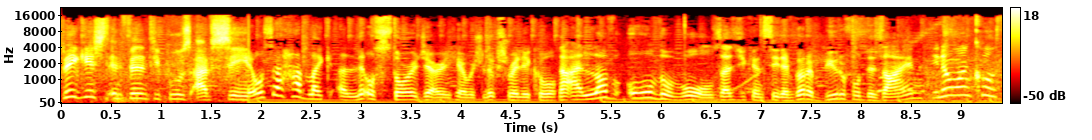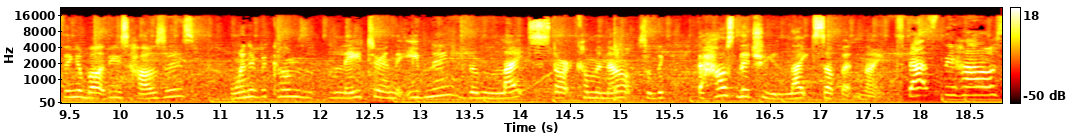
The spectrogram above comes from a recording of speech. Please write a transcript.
biggest infinity pools I've seen. They also have like a little storage area here which looks really cool. Now I love all the walls as you can see. They've got a beautiful design. You know one cool thing about these houses? When it becomes later in the evening, the lights start coming out. So the, the house literally lights up at night. That's the house.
